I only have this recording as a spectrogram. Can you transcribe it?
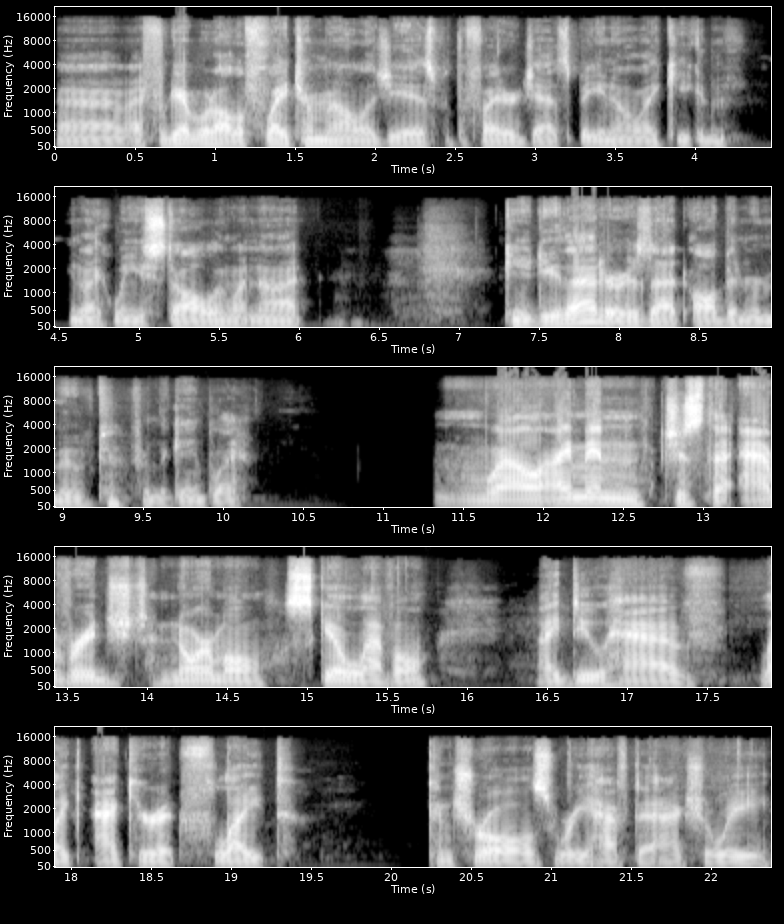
Uh I forget what all the flight terminology is with the fighter jets, but you know, like you can you know, like when you stall and whatnot. Can you do that or has that all been removed from the gameplay? Well, I'm in just the average normal skill level. I do have like accurate flight controls where you have to actually,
